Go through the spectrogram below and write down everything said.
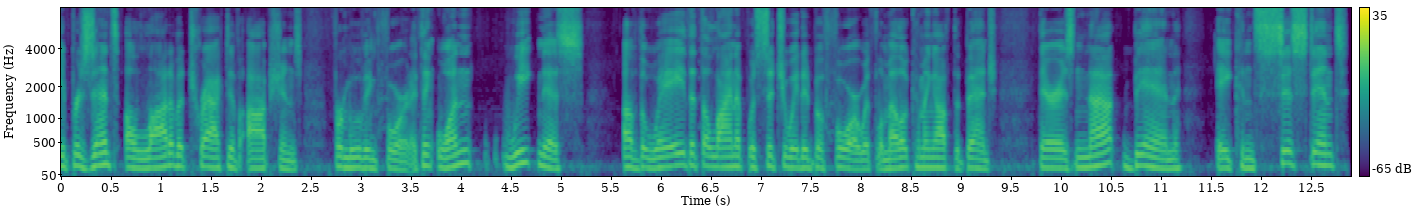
It presents a lot of attractive options for moving forward. I think one weakness of the way that the lineup was situated before with LaMelo coming off the bench, there has not been a consistent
